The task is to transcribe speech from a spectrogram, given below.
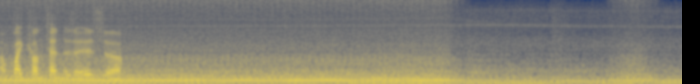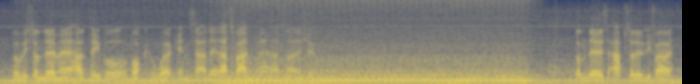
I'm quite content as it is, so. Will Sunday, mate. Had people book work in Saturday. That's fine, mate. That's not an issue. Sunday's absolutely fine.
